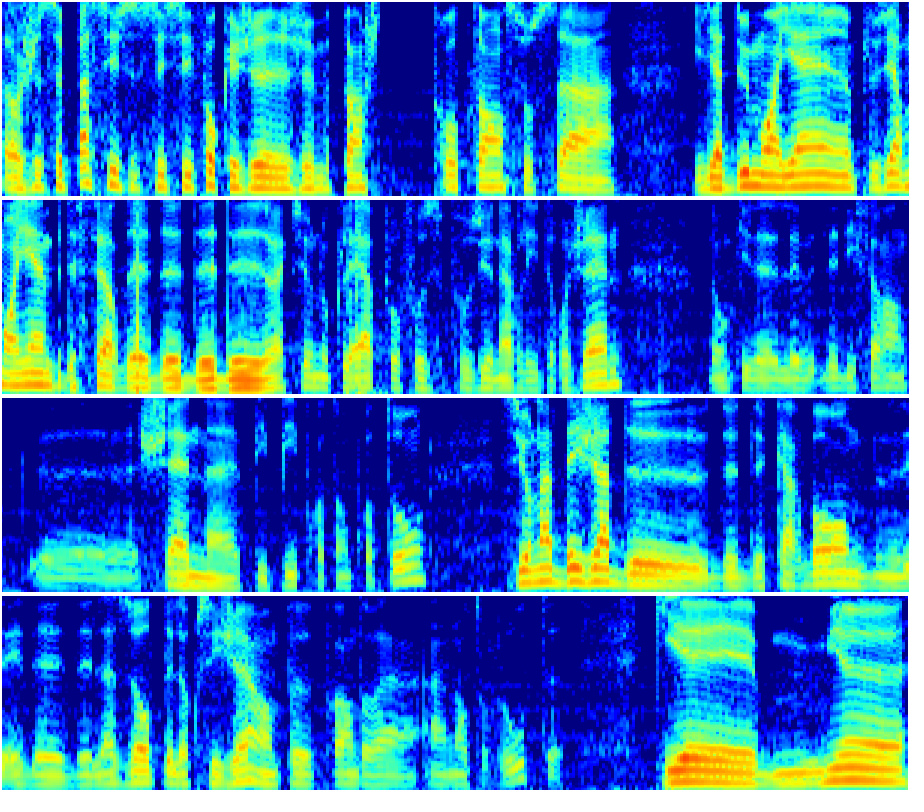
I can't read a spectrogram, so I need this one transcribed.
alors, je ne sais pas s'il si, faut que je, me penche trop de temps sur ça. Il y a deux moyens, plusieurs moyens de faire des réactions nucléaires pour fusionner l'hydrogène. Donc, les, différentes euh, chaînes pipi, proton, proton. Si on a déjà de, carbone de, l'azote, de l'oxygène, on peut prendre une autre route qui est mieux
